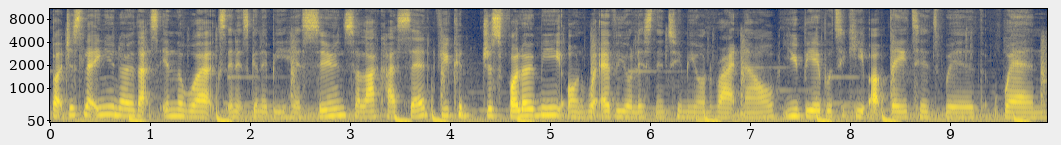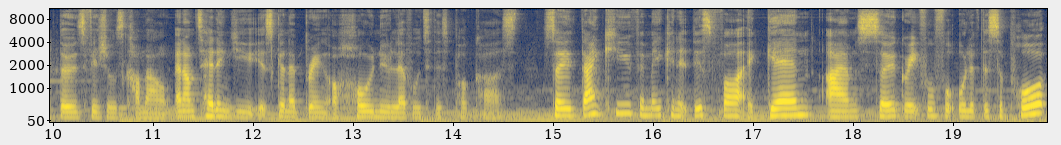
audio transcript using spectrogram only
But just letting you know that's in the works and it's going to be here soon. So, like I said, if you could just follow me on whatever you're listening to me on right now, you'd be able to keep updated with when those visuals come out. And I'm telling you, it's going to bring a whole new level to this podcast. So, thank you for making it this far again. I am so grateful for all of the support.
